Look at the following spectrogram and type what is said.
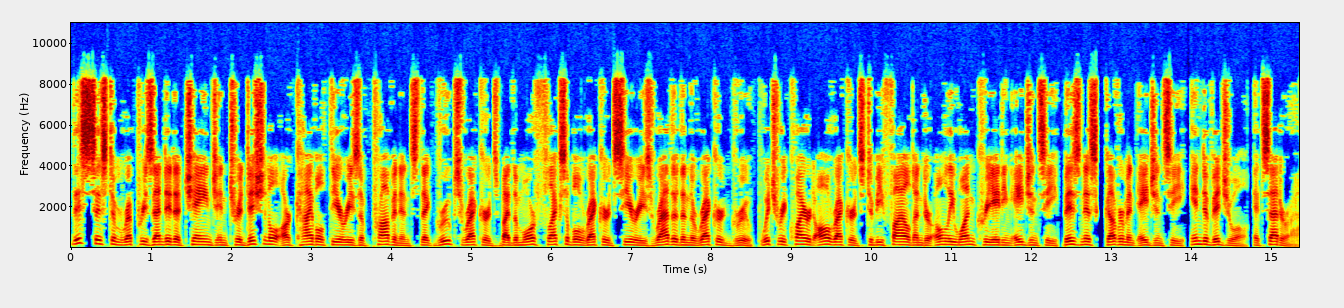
This system represented a change in traditional archival theories of provenance that groups records by the more flexible record series rather than the record group which required all records to be filed under only one creating agency business, government agency, individual, etc.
